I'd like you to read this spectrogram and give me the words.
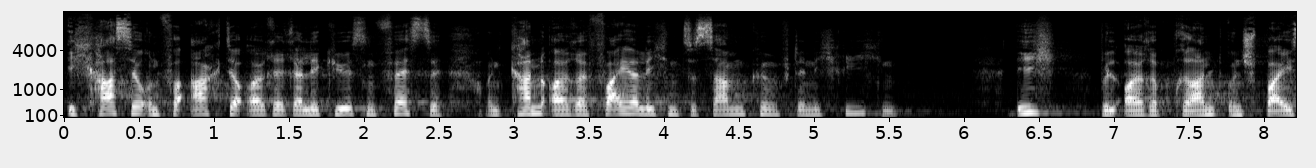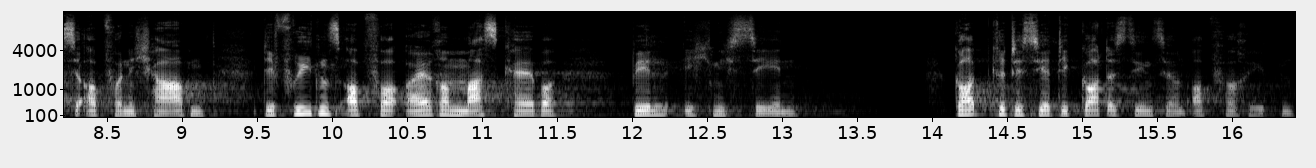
ich hasse und verachte eure religiösen Feste und kann eure feierlichen Zusammenkünfte nicht riechen. Ich will eure Brand- und Speiseopfer nicht haben. Die Friedensopfer eurer Mastkälber will ich nicht sehen. Gott kritisiert die Gottesdienste und Opferriten.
